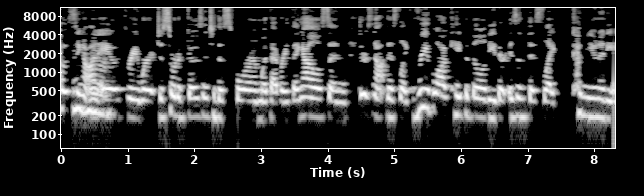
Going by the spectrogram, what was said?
posting mm-hmm. on AO3 where it just sort of goes into this forum with everything else and there's not this like reblog capability. There isn't this like community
